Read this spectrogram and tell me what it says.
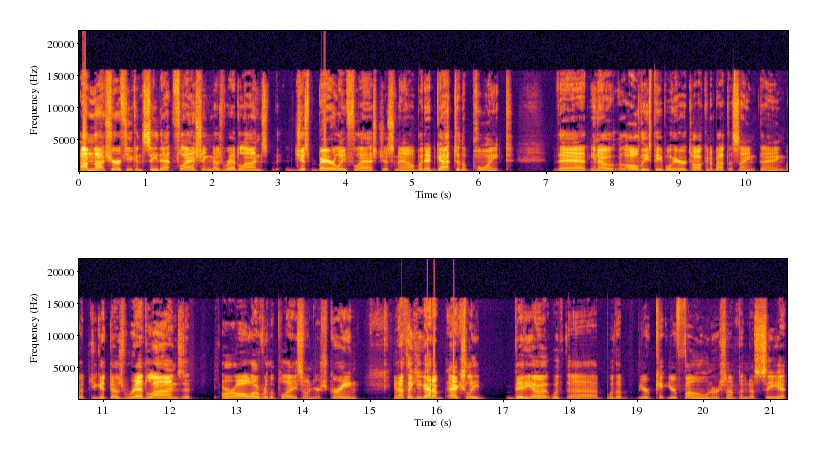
I'm not sure if you can see that flashing, those red lines just barely flashed just now, but it got to the point that, you know, all these people here are talking about the same thing, but you get those red lines that are all over the place on your screen. And I think you got to actually video it with uh, with a your your phone or something to see it.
